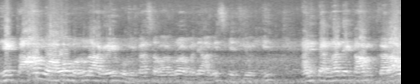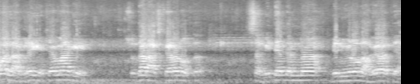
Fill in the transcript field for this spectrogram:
हे काम व्हावं म्हणून आगळी भूमिका सभागृहामध्ये आम्हीच घेतली होती. आणि त्यांना ते काम करावं लागलं याच्या मागे सुद्धा राजकारण होतं. समित्या त्यांना बिनविरोध हव्या होत्या.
